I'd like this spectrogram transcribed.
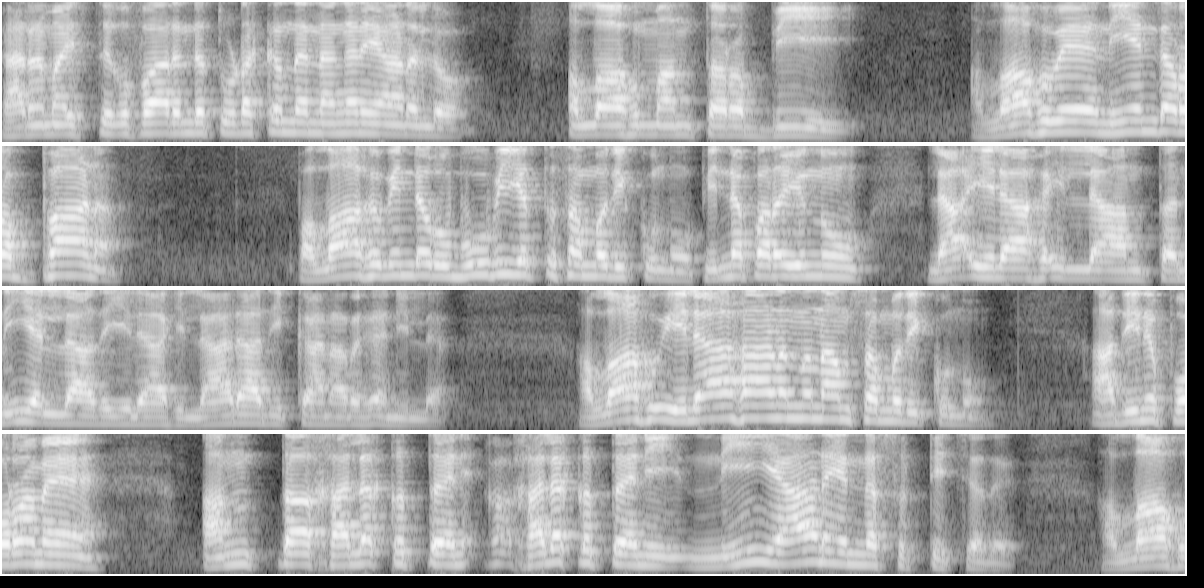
കാരണം ആ ഇസ്തിഗുഫാറിന്റെ തുടക്കം തന്നെ അങ്ങനെയാണല്ലോ. അള്ളാഹു മന്ത റബ്ബി. അള്ളാഹുവേ നീ എന്റെ റബ്ബാണ്. അപ്പം അള്ളാഹുവിന്റെ റുബൂബിയത്ത് സമ്മതിക്കുന്നു. പിന്നെ പറയുന്നു ലാ ഇലാഹ ഇല്ല അന്ത നീ അല്ലാതെ ഇലാഹില്ല ആരാധിക്കാൻ അർഹനില്ല. അള്ളാഹു ഇലാഹാണെന്ന് നാം സമ്മതിക്കുന്നു. അതിന് പുറമെ അന്ത ഹലക്കത്തനി ഹലക്കത്തനി നീയാണ് എന്നെ സൃഷ്ടിച്ചത്. അള്ളാഹു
